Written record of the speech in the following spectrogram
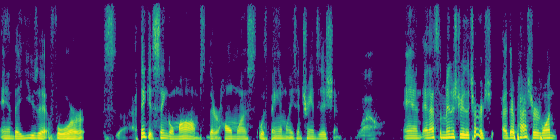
and they use it for I think it's single moms that are homeless with families in transition. Wow. And and that's the ministry of the church. Uh, their pastor is one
